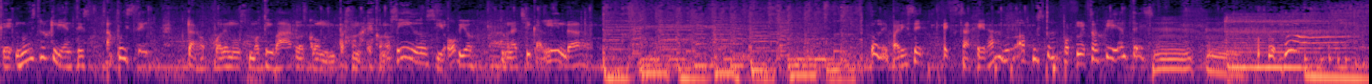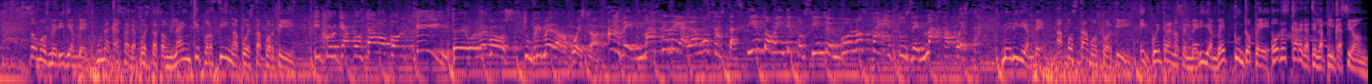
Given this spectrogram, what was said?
que nuestros clientes apuesten. Claro, podemos motivarlos con personajes conocidos y, obvio, una chica linda. ¿No le parece exagerado apostar por nuestros clientes? Somos Meridian Bet, una casa de apuestas online que por fin apuesta por ti. Y porque apostamos por ti, te devolvemos tu primera apuesta. Además, te regalamos hasta 120% en bonos para tus demás apuestas. Meridian Bet, apostamos por ti. Encuéntranos en meridianbet.p o descárgate la aplicación.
